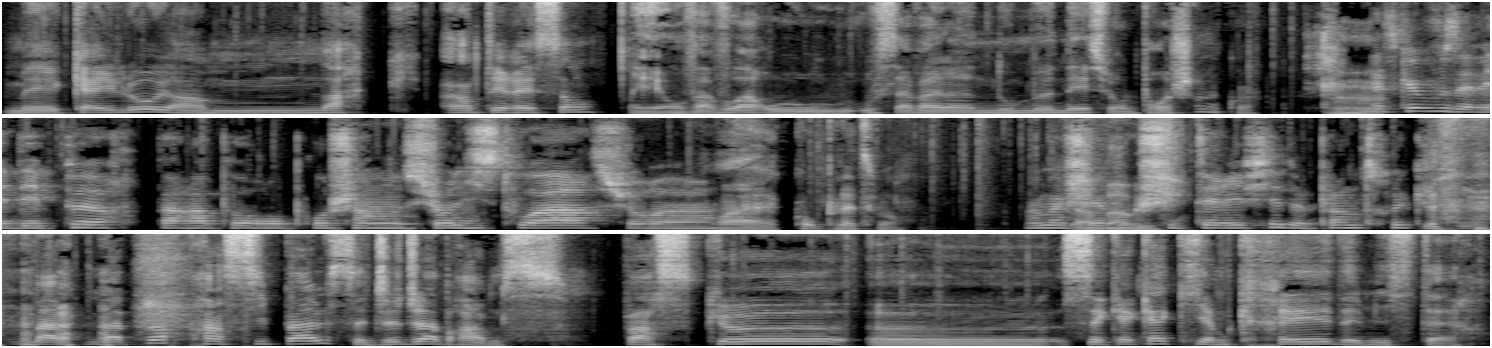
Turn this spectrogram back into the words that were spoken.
Mais Kylo a un arc intéressant. Et on va voir où, où ça va nous mener sur le prochain, quoi. Mhm. Est-ce que vous avez des peurs par rapport au prochain, sur l'histoire, sur... euh, Ouais, complètement. Moi, j'avoue bah que oui. je suis terrifiée de plein de trucs. ma, ma peur principale, c'est J.J. Abrams. Parce que euh, c'est quelqu'un qui aime créer des mystères.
